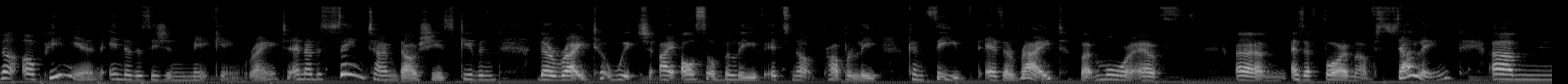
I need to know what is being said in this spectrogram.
no opinion in the decision making, right? And at the same time, though, she is given the right, which I also believe it's not properly conceived as a right, but more of um, as a form of selling, um,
